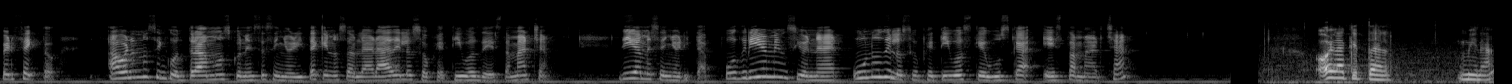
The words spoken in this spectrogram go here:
Perfecto. Ahora nos encontramos con esta señorita que nos hablará de los objetivos de esta marcha. Dígame, señorita, ¿podría mencionar uno de los objetivos que busca esta marcha? Hola, ¿qué tal? Mira,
